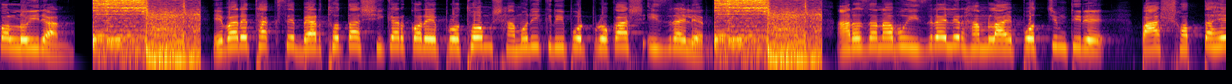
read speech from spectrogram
করল ইরান। এবারে থাকছে ব্যর্থতা স্বীকার করে প্রথম সামরিক রিপোর্ট প্রকাশ ইসরায়েলের। আরও জানাব, ইসরায়েলের হামলায় পশ্চিম তীরে পাঁচ সপ্তাহে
